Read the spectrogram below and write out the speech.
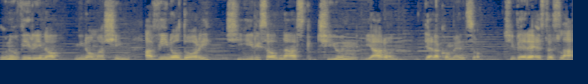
Unu virino, mi nomas ŝin Avino Dori, si iris al NASC ciun jaron de la comenzo. Ci vere estas la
